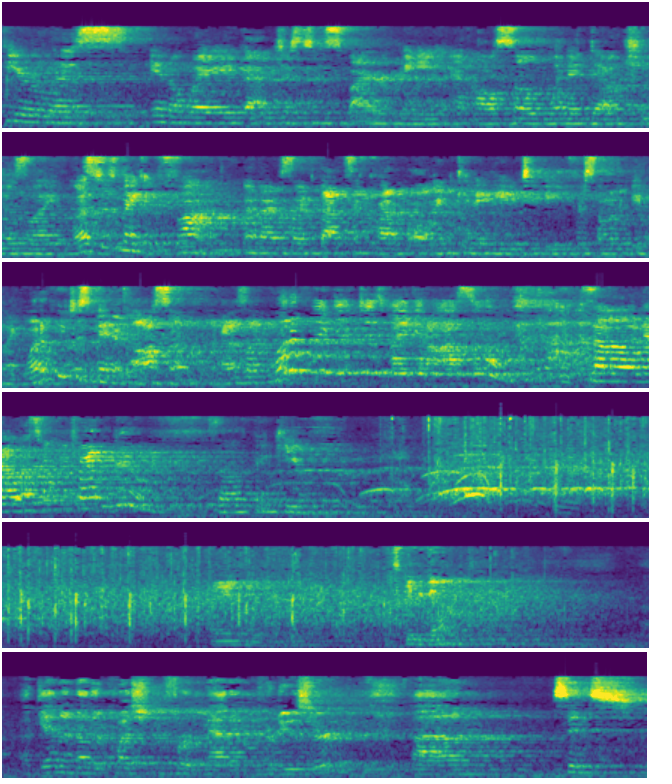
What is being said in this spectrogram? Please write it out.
fearless in a way that just inspired me. And also, when in doubt, she was like, let's just make it fun. And I was like, that's incredible in Canadian TV for someone to be like, what if we just made it awesome? And I was like, what if we did just make it awesome? So now that's what we're trying to do. So thank you. Thank you. Let's keep it going. Again, another question for Madam Producer. Um, since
